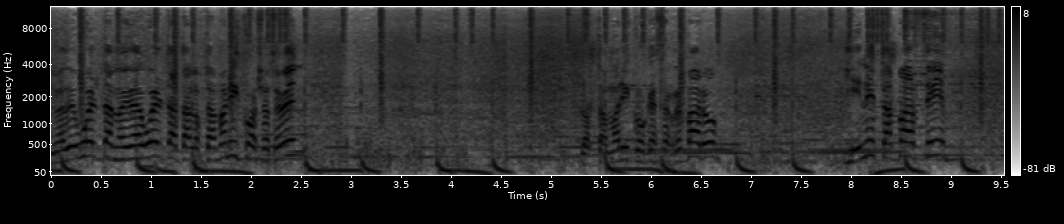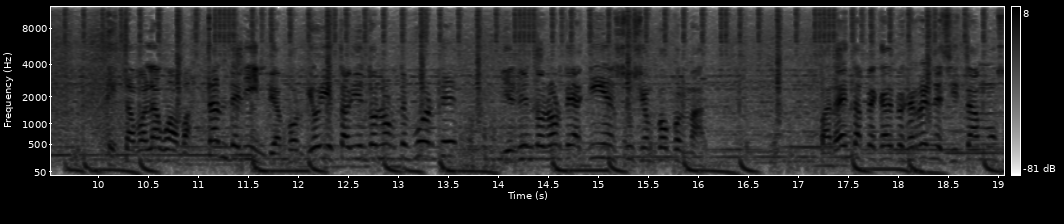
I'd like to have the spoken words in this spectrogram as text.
Si me doy vuelta, me doy vuelta hasta los tamaricos, ya se ven. Los tamaricos que hace reparo. Y en esta parte estaba el agua bastante limpia porque hoy está viento norte fuerte y el viento norte aquí ensucia un poco el mar. Para esta pesca de pejerrey necesitamos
